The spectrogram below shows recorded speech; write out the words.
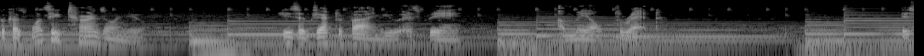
Because once he turns on you, he's objectifying you as being a male threat. It's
